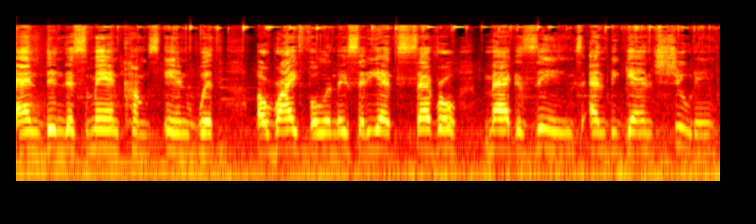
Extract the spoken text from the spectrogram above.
and then this man comes in with a rifle, and they said he had several magazines and began shooting,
